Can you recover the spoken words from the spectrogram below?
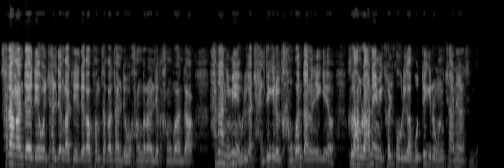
사랑한 자의 내용은 잘된 같이 내가 범사가 잘되고 강건할 내가 강구한다. 하나님이 우리가 잘되기를 강구한다는 얘기예요. 그 함으로 하나님이 결코 우리가 못되기를 원치 않았습니다.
